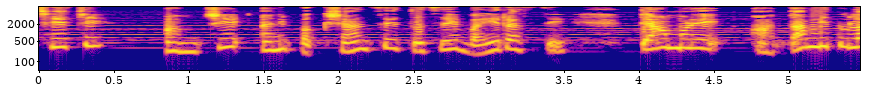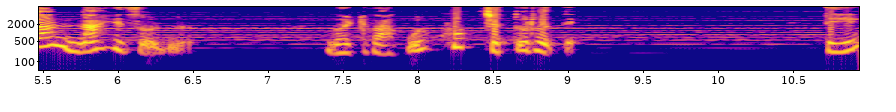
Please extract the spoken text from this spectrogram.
छे छे आमचे आणि पक्ष्यांचे तुझे वैर असते त्यामुळे आता मी तुला नाही सोडणार भटवाकूळ खूप चतुर होते. ते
